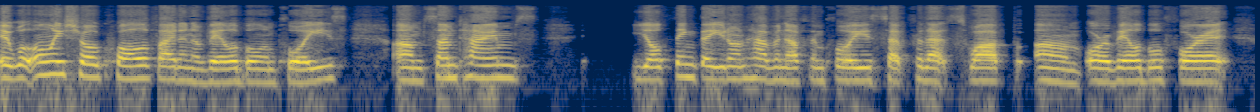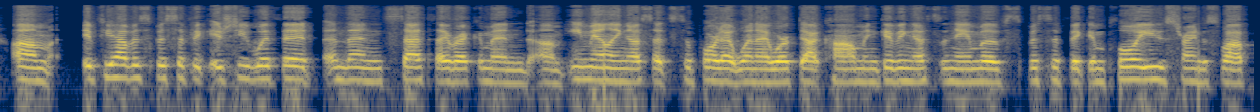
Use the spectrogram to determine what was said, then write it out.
it will only show qualified and available employees. Um, sometimes you'll think that you don't have enough employees set for that swap um, or available for it. Um, if you have a specific issue with it, and then Seth, I recommend um, emailing us at support at wheniwork.com and giving us the name of specific employee who's trying to swap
